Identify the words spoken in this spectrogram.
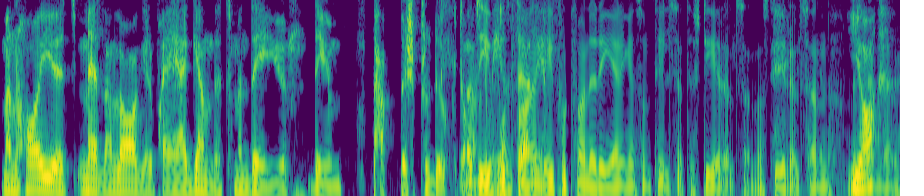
Man har ju ett mellanlager på ägandet, men det är ju, det är ju en pappersprodukt om ja, man ska vara helt ärlig. Det är fortfarande regeringen som tillsätter styrelsen och styrelsen bestämmer. Ja,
